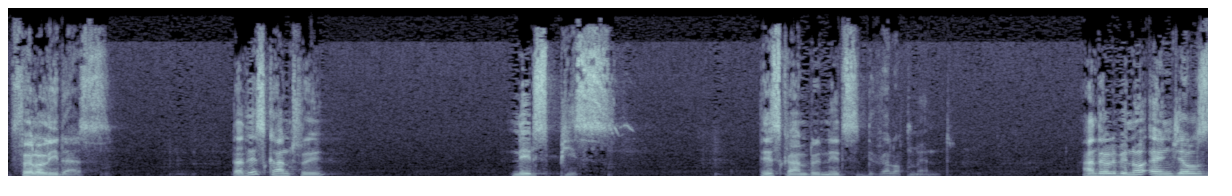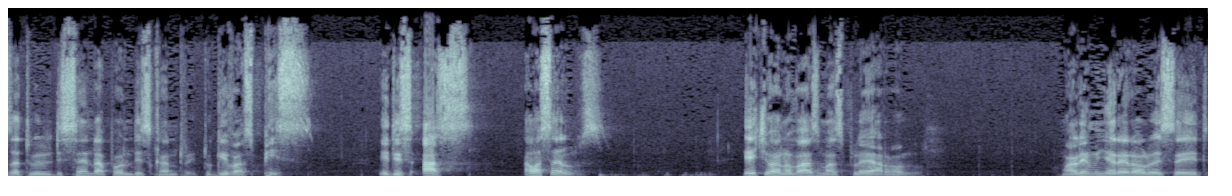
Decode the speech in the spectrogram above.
fellow leaders that this country needs peace. This country needs development. And there will be no angels that will descend upon this country to give us peace. It is us, ourselves. Each one of us must play a role. Mwalimu Nyerere always said,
